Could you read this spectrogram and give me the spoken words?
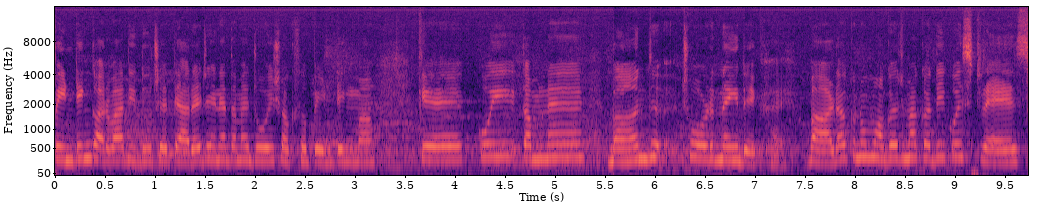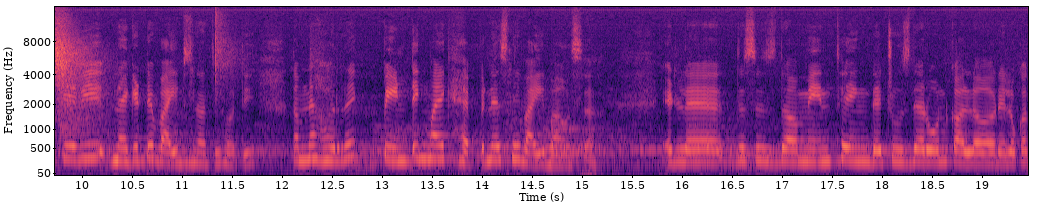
પેઇન્ટિંગ કરવા દીધું છે, ત્યારે જઈને તમે જોઈ શકશો પેઇન્ટિંગમાં કે કોઈ તમને બાંધ છોડ નહીં દેખાય. બાળકનું મગજમાં કદી કોઈ સ્ટ્રેસ કે એવી નેગેટિવ વાઇબ્સ નથી હોતી. તમને હરેક પેઇન્ટિંગમાં એક હેપીનેસની વાઇબ આવશે. એટલે this is the main thing they choose their own colour એ લોકો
